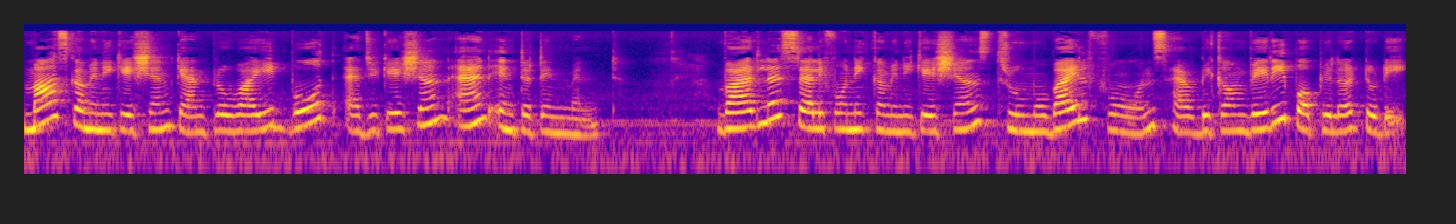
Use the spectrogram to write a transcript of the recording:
Mass communication can provide both education and entertainment. Wireless telephonic communications through mobile phones have become very popular today.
